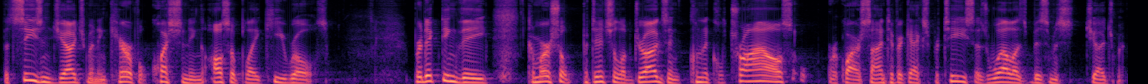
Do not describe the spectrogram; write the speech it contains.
but seasoned judgment and careful questioning also play key roles. Predicting the commercial potential of drugs in clinical trials requires scientific expertise as well as business judgment.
